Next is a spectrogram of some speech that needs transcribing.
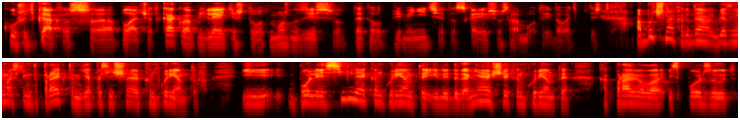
кушать кактус, э, плачет. Как вы определяете, что вот можно здесь вот это вот применить, это, скорее всего, сработает? Давайте потестируем. Обычно, когда я занимаюсь каким-то проектом, я посещаю конкурентов. И более сильные конкуренты или догоняющие конкуренты, как правило, используют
